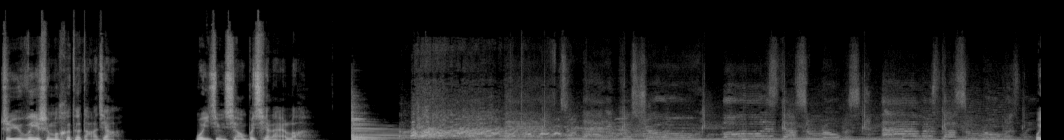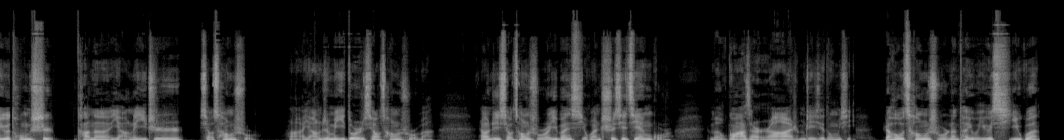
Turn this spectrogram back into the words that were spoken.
至于为什么和他打架，我已经想不起来了。我一个同事，他呢养了一只小仓鼠，啊，养了这么一对小仓鼠吧。然后这小仓鼠一般喜欢吃些坚果，什么瓜子儿啊，什么这些东西。然后仓鼠呢，它有一个习惯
